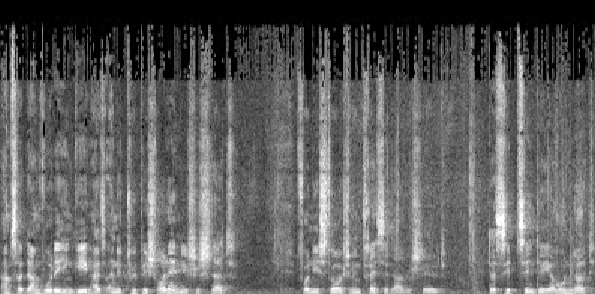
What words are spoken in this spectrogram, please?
Amsterdam wurde hingegen als eine typisch holländische Stadt von historischem Interesse dargestellt. Das 17. Jahrhundert,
